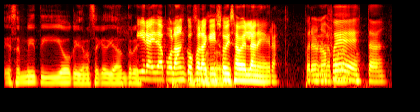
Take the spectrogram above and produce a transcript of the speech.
ese es mi tío, que yo no sé qué diantre. Iraida Polanco Eso fue la que hizo Isabel la Negra. Pero no fue Polanco. esta.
